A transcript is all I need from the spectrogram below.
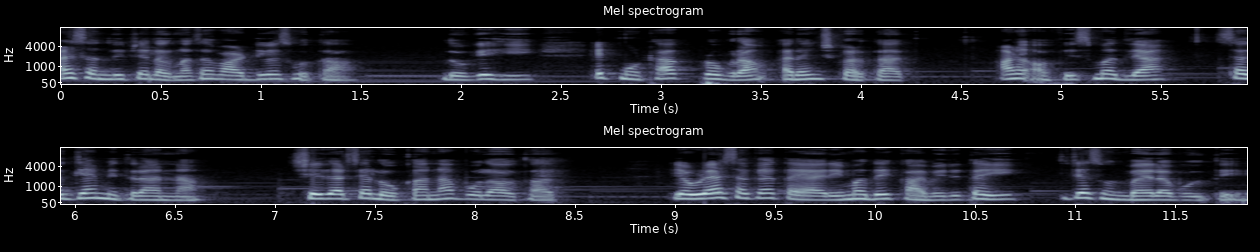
आणि संदीपच्या लग्नाचा वाढदिवस होता. दोघेही एक मोठा प्रोग्राम अरेंज करतात आणि ऑफिसमधल्या सगळ्या मित्रांना शेजारच्या लोकांना बोलावतात. एवढ्या सगळ्या तयारीमध्ये कावेरीताई तिच्या सुनबाईला बोलते.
